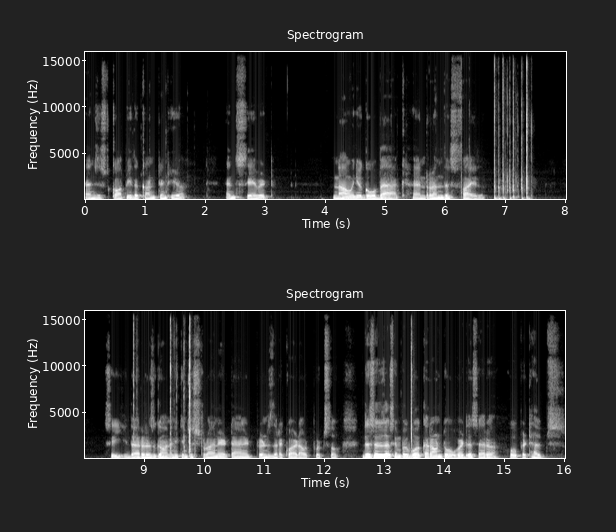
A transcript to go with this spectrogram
and just copy the content here and save it. Now when you go back and run this file see the error is gone and you can just run it and it prints the required output. So this is a simple workaround to avoid this error. Hope it helps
